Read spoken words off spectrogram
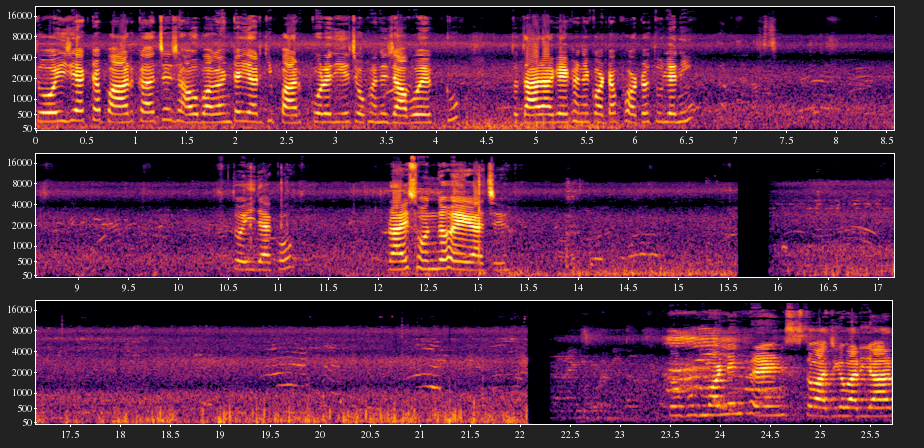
তো ওই যে একটা পার্ক আছে, ঝাউ বাগানটাই আর কি পার্ক করে দিয়েছে, ওখানে যাব একটু। তো তার আগে এখানে কটা ফটো তুলে নিই। তো এই দেখো, প্রায় সন্ধে হয়ে গেছে। তো গুড মর্নিং ফ্রেন্ডস তো আজকে বাড়ি যাওয়ার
